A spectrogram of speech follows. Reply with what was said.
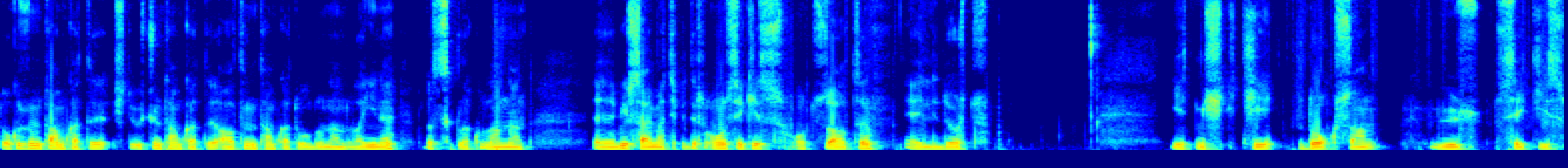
9'un tam katı, işte 3'ün tam katı, 6'nın tam katı olduğundan dolayı yine sıkla kullanılan e, bir sayma tipidir. 18, 36, 54, 72, 90, 108,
